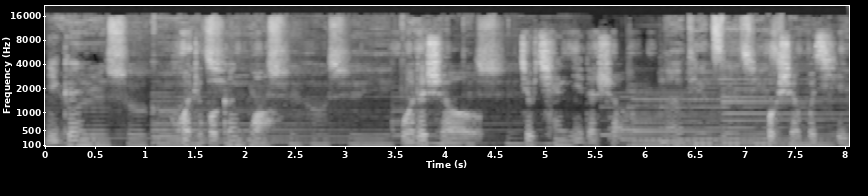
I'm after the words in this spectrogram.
你跟或者不跟我，我的手就牵你的手，不舍不弃。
